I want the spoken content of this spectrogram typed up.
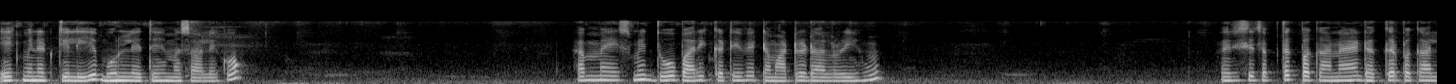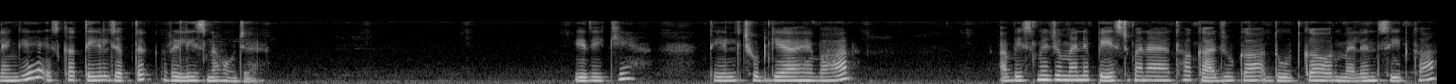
एक मिनट के लिए भून लेते हैं मसाले को। अब मैं इसमें दो बारीक कटे हुए टमाटर डाल रही हूँ। और इसे जब तक पकाना है, ढककर पका लेंगे, इसका तेल जब तक रिलीज़ ना हो जाए। ये देखिए, तेल छूट गया है बाहर। अब इसमें जो मैंने पेस्ट बनाया था, काजू का, दूध का और मेलन सीड का,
